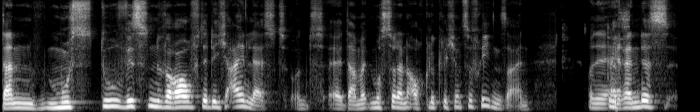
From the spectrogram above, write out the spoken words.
dann musst du wissen, worauf du dich einlässt. Und äh, damit musst du dann auch glücklich und zufrieden sein. Und der Erendes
